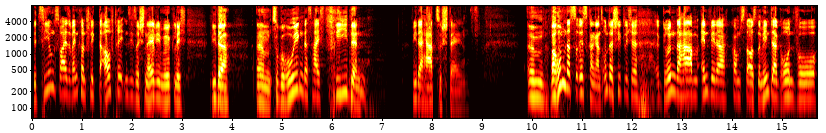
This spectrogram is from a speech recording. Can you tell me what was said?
Beziehungsweise, wenn Konflikte auftreten, sie so schnell wie möglich wieder ähm, zu beruhigen, das heißt Frieden wiederherzustellen. Ähm, warum das so ist, kann ganz unterschiedliche Gründe haben. Entweder kommst du aus einem Hintergrund, wo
